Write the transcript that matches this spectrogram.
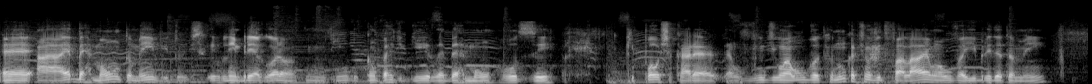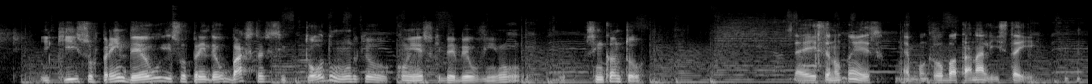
É, a Ebermont também, Vitor. Eu lembrei agora um vinho do Cão Perdigueiro, Ebermont Rosé. Que, poxa, cara, é, é um vinho de uma uva que eu nunca tinha ouvido falar, é uma uva híbrida também. E que surpreendeu e surpreendeu bastante. Assim, todo mundo que eu conheço que bebeu vinho se encantou. É, esse eu não conheço. É bom que eu vou botar na lista aí.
